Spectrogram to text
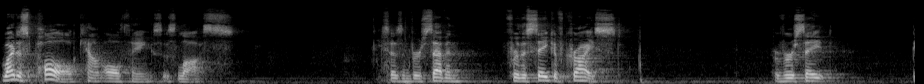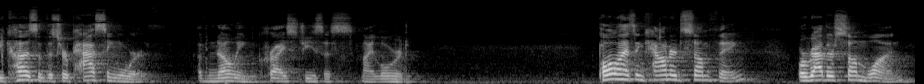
Why does Paul count all things as loss? He says in verse 7, for the sake of Christ. Or verse 8, because of the surpassing worth of knowing Christ Jesus, my Lord. Paul has encountered something, or rather someone,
